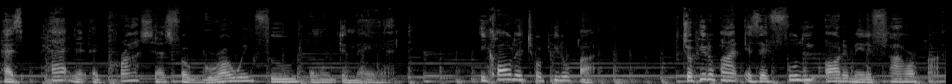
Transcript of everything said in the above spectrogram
has patented a process for growing food on demand. He called it Torpedo Pot. Torpedo Pot is a fully automated flower pot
